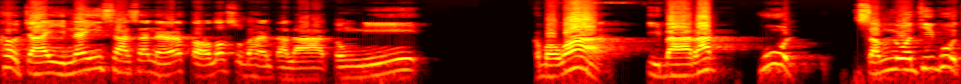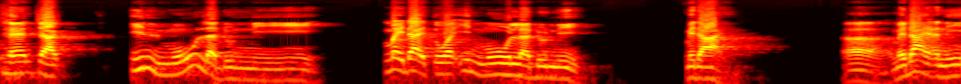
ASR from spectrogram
เข้าใจในศาสนาต่อลอสุบฮานตาลา ตรงนี้ ก็บอกว่า อิบารัตพูดสำนวนที่พูดแทนจากอินมูละดุนี ไม่ได้ตัวอินมูละดุนี ไม่ได้เออไม่ได้อันนี้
